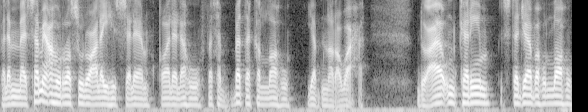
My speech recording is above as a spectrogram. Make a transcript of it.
فلما سمعه الرسول عليه السلام قال له فثبتك الله يا ابن رواحة. دعاء كريم استجابه الله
